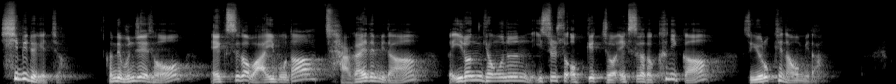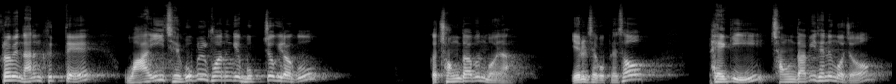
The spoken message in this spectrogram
10이 되겠죠. 근데 문제에서 x가 y보다 작아야 됩니다. 그러니까 이런 경우는 있을 수 없겠죠. x가 더 크니까. 그래서 이렇게 나옵니다. 그러면 나는 그때 y 제곱을 구하는 게 목적이라고? 그러니까 정답은 뭐야? 얘를 제곱해서 100이 정답이 되는 거죠.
